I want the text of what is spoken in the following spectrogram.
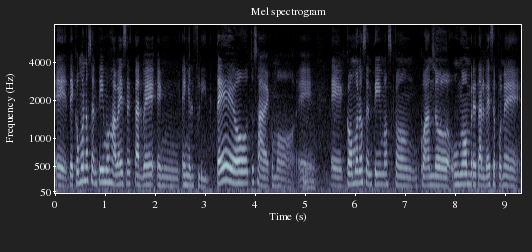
eh, de cómo nos sentimos a veces tal vez en, en el flirteo, tú sabes, como... Eh, eh, cómo nos sentimos con cuando un hombre tal vez se pone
